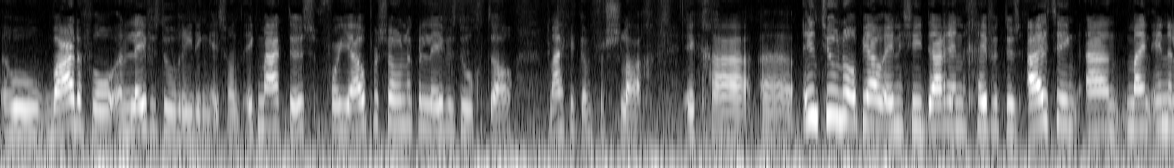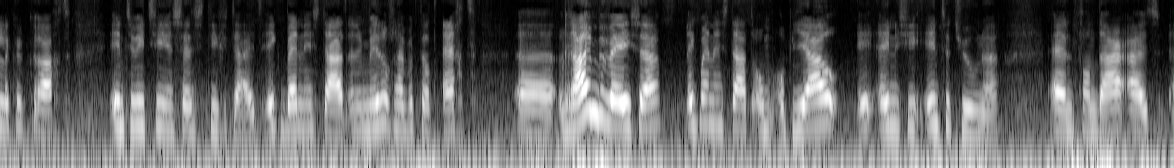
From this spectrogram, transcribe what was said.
Hoe waardevol een levensdoelreading is. Want ik maak dus voor jouw persoonlijke levensdoelgetal maak ik een verslag. Ik ga uh, intunen op jouw energie. Daarin geef ik dus uiting aan mijn innerlijke kracht, intuïtie en sensitiviteit. Ik ben in staat, en inmiddels heb ik dat echt uh, ruim bewezen. Ik ben in staat om op jouw e-, energie in te tunen. En van daaruit uh,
